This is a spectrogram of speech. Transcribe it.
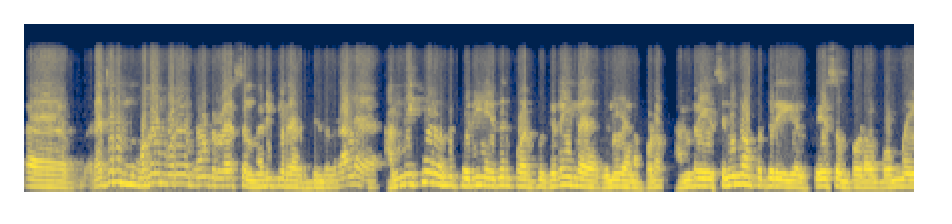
ஆஹ், ரஜினி முதல் முறை மூன்று வேஷல் நடிக்கிறார் அப்படின்றதுனால அன்னைக்கே வந்து பெரிய எதிர்பார்ப்பு கிடையில வெளியான படம். அன்றைய சினிமா பத்திரிகைகள் பேசும் படம் பொம்மை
